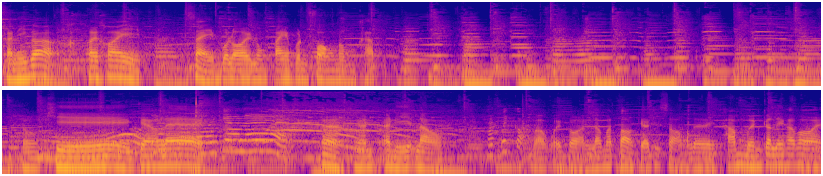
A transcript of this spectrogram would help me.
คราวนี้ก็ค่อยๆใส่บัวลอยลงไปบนฟองนมครับ โอเค แก้วแรกเรียบร้อยแก้วแรก อะ งั้นอันนี้เราพักไว้ก่อนบอกไว้ก่อน แล้วมาต่อแก้วที่ 2 เลยทำเหมือนกันเลยครับพลอย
